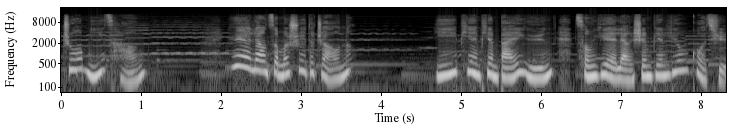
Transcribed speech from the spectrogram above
捉迷藏。月亮怎么睡得着呢？一片片白云从月亮身边溜过去。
